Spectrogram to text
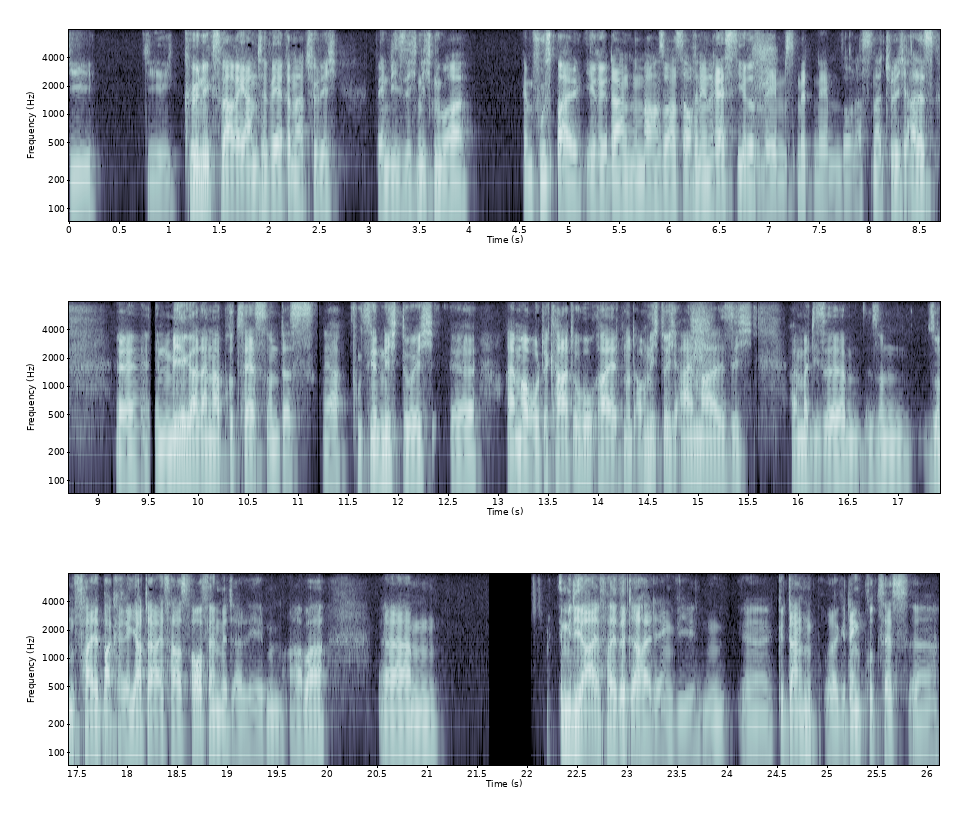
die, die Königsvariante wäre natürlich, wenn die sich nicht nur im Fußball ihre Gedanken machen, sondern es auch in den Rest ihres Lebens mitnehmen. So, das ist natürlich alles äh, ein mega langer Prozess und das ja, funktioniert nicht durch äh, einmal rote Karte hochhalten und auch nicht durch einmal sich einmal diese so ein, so ein Fall Baccariata als HSV-Fan miterleben. Aber ähm, im Idealfall wird da halt irgendwie ein äh, Gedanken- oder Gedenkprozess äh,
